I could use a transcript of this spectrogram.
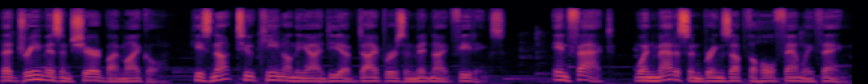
that dream isn't shared by Michael, he's not too keen on the idea of diapers and midnight feedings. In fact, when Madison brings up the whole family thing,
